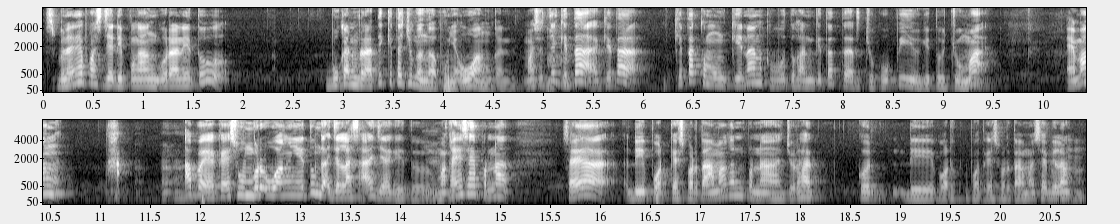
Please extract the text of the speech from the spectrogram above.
Sebenarnya pas jadi pengangguran itu bukan berarti kita juga nggak punya uang kan. Maksudnya kita kita kita kemungkinan kebutuhan kita tercukupi gitu. Cuma emang apa ya kayak sumber uangnya itu nggak jelas aja gitu. Makanya saya pernah saya di podcast pertama kan pernah curhat kok di pod- podcast pertama saya bilang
